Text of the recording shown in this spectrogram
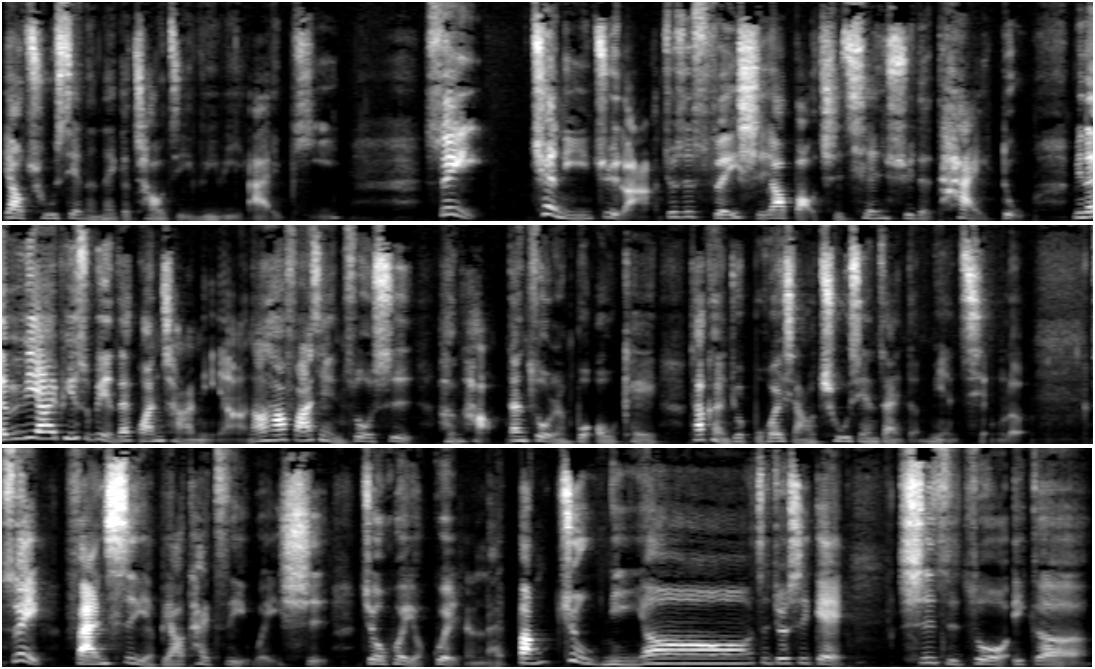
要出现的那个超级 VVIP。所以劝你一句啦，就是随时要保持谦虚的态度。你的 VVIP 是不是也在观察你啊？然后他发现你做事很好，但做人不 OK，他可能就不会想要出现在你的面前了。所以凡事也不要太自以为是，就会有贵人来帮助你哦。这就是给。狮子座一个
